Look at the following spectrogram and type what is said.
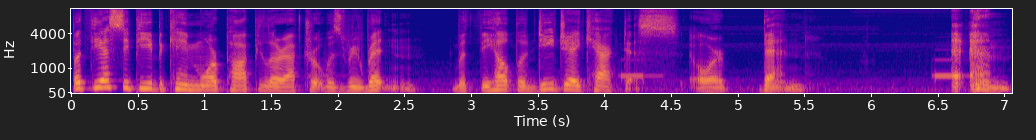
but the SCP became more popular after it was rewritten with the help of djkaktus, or Ben.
